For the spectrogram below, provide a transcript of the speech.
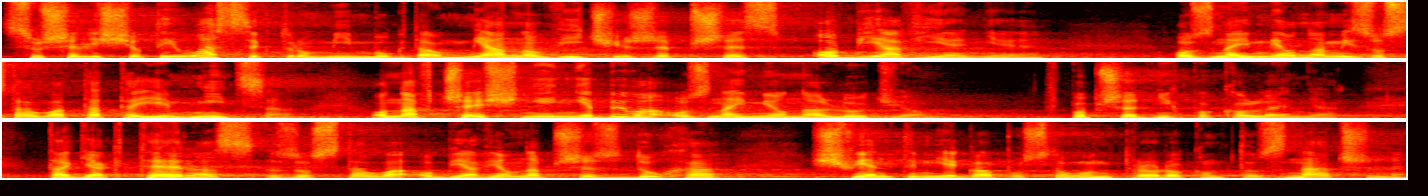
Słyszeliście o tej łasce, którą mi Bóg dał, mianowicie, że przez objawienie oznajmiona mi została ta tajemnica. Ona wcześniej nie była oznajmiona ludziom w poprzednich pokoleniach, tak jak teraz została objawiona przez Ducha Świętym Jego apostołom i prorokom. To znaczy,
